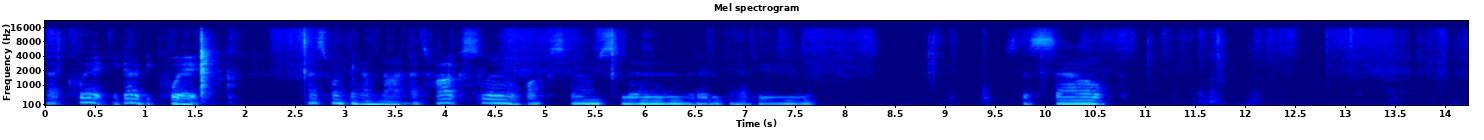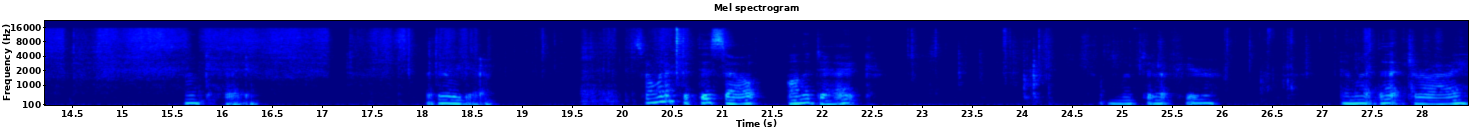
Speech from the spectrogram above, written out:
that quick. You got to be quick. That's one thing I'm not. I talk slow, I walk slow, I'm slow at everything I do. It's the South. Okay. But there we go. So I'm to put this out on the deck. I'll lift it up here and let that dry.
